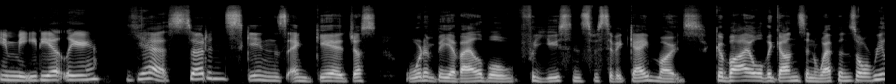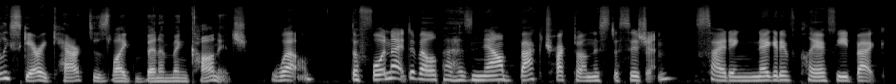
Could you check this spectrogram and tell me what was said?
immediately? Yeah, certain skins and gear just wouldn't be available for use in specific game modes. Goodbye, all the guns and weapons, or really scary characters like Venom and Carnage. Well, the Fortnite developer has now backtracked on this decision, citing negative player feedback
